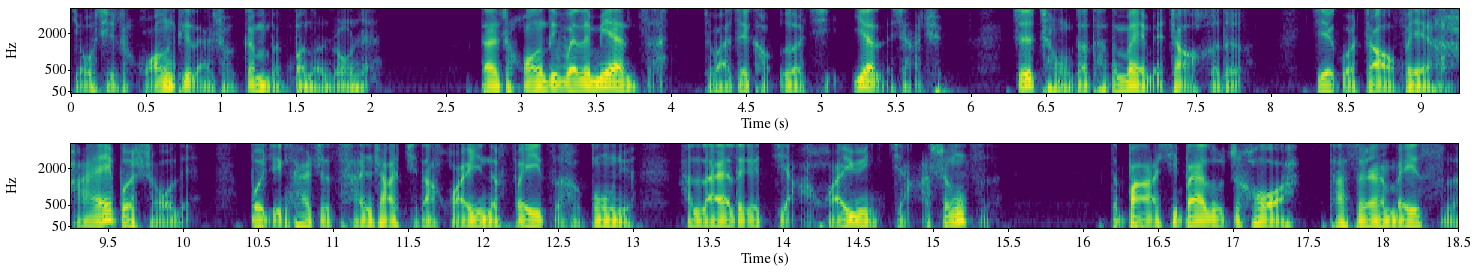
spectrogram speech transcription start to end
尤其是皇帝来说，根本不能容忍。但是皇帝为了面子，就把这口恶气咽了下去，只宠着他的妹妹赵合德。结果赵飞燕还不收敛，不仅开始残杀其他怀孕的妃子和宫女，还来了个假怀孕、假生子。的把戏败露之后啊，他虽然没死，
